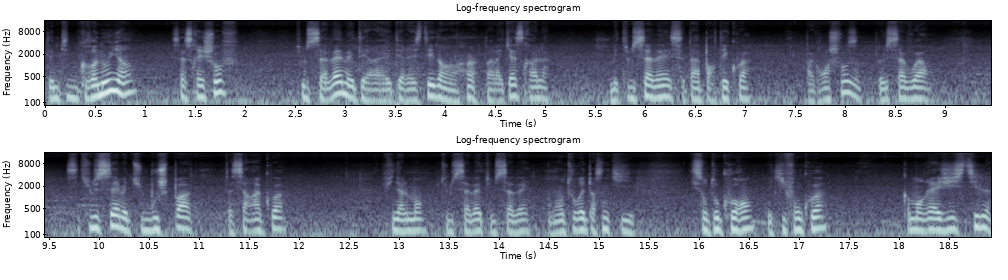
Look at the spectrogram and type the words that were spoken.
T'es une petite grenouille, hein? Ça se réchauffe? Tu le savais, mais t'es t'es resté dans, dans la casserole. Mais tu le savais, ça t'a apporté quoi? Pas grand-chose, de le savoir. Si tu le sais, mais tu bouges pas, ça sert à quoi? Finalement, tu le savais, tu le savais. On est entouré de personnes qui, qui sont au courant et qui font quoi? Comment réagissent-ils?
